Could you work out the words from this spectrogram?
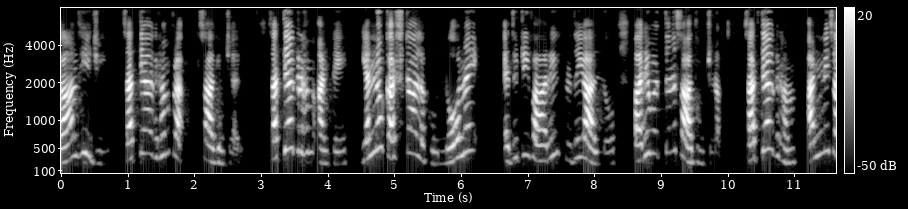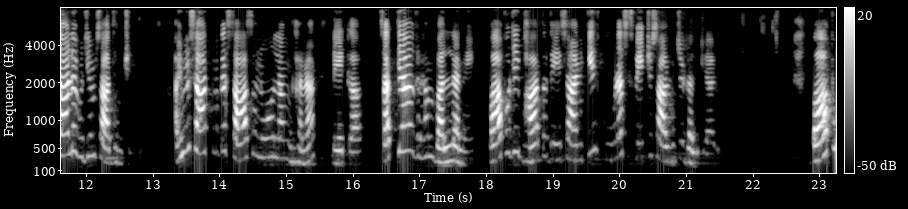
గాంధీజీ సత్యాగ్రహం సాగించారు. సత్యాగ్రహం అంటే ఎన్నో కష్టాలకు లోనై ఎదుటి వారి హృదయాల్లో పరివర్తన సాధించడం. సత్యాగ్రహం అన్నిసార్లు విజయం సాధించింది. అహింసాత్మక శాసనోల్లంఘన లేక సత్యాగ్రహం వల్లనే బాపుజీ భారతదేశానికి కూడా స్వేచ్ఛ సాధించగలిగారు. బాపు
